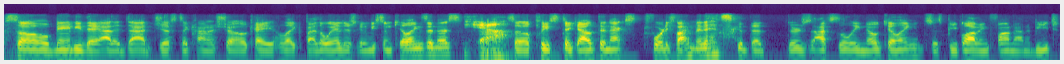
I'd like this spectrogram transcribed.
So maybe they added that just to kind of show, okay, like by the way, there's going to be some killings in this. Yeah. So please stick out the next 45 minutes that there's absolutely no killing. It's just people having fun on a beach.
